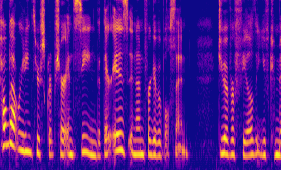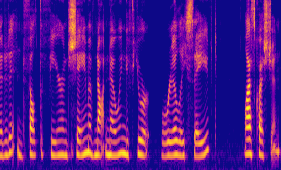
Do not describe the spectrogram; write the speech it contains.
How about reading through scripture and seeing that there is an unforgivable sin? Do you ever feel that you've committed it and felt the fear and shame of not knowing if you're really saved? Last question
